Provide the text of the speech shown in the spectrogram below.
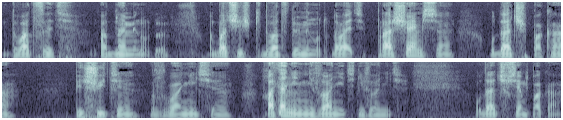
21 минута. На бачичке 22 минуты. Давайте, прощаемся. Удачи, пока. Пишите, звоните. Хотя не, не звоните, не звоните. Удачи, всем пока.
